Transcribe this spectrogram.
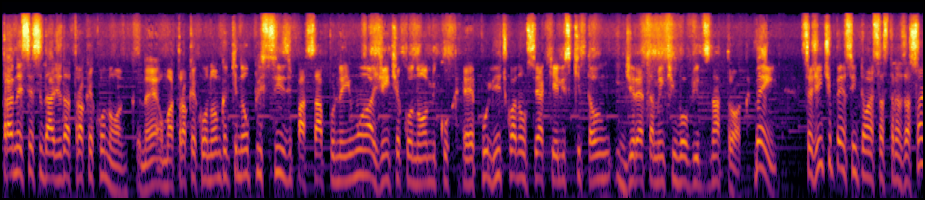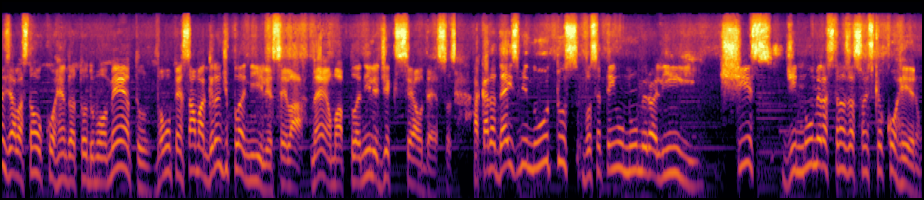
para a necessidade da troca econômica, né? Uma troca econômica que não precise passar por nenhum agente econômico é, político, a não ser aqueles que estão diretamente envolvidos na troca. Bem, se a gente pensa então essas transações, elas estão ocorrendo a todo momento, vamos pensar uma grande planilha, sei lá, né, uma planilha de Excel dessas. A cada 10 minutos você tem um número ali X de inúmeras transações que ocorreram.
